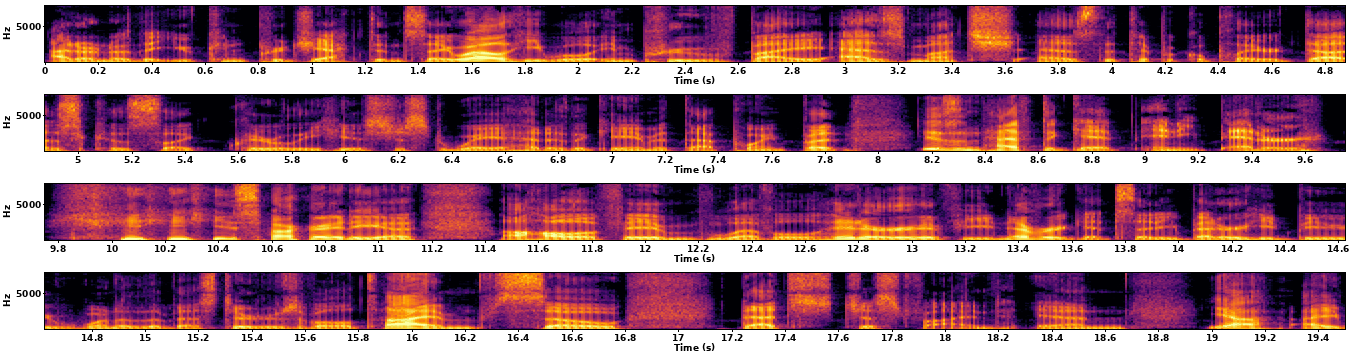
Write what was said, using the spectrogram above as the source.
I don't know that you can project and say, well, he will improve by as much as the typical player does, because like clearly he is just way ahead of the game at that point. But he doesn't have to get any better. He's already a, a Hall of Fame level hitter. If he never gets any better, he'd be one of the best hitters of all time. So that's just fine. And yeah, I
